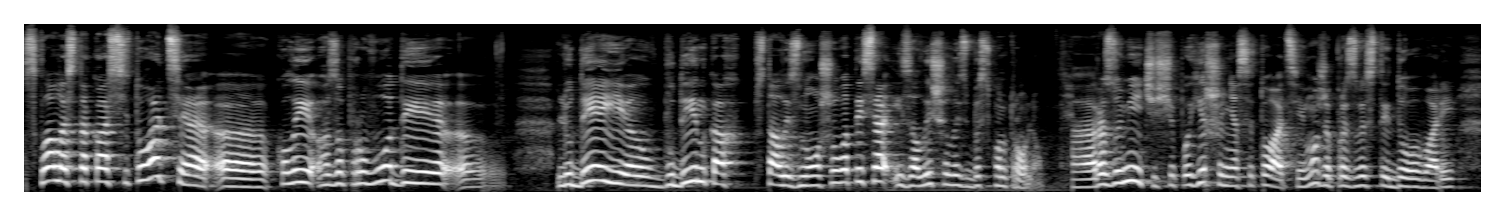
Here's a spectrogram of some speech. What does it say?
Склалась така ситуація, е, коли газопроводи е, людей в будинках стали зношуватися і залишились без контролю. Е, Розуміючи, що погіршення ситуації може призвести до аварій, в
